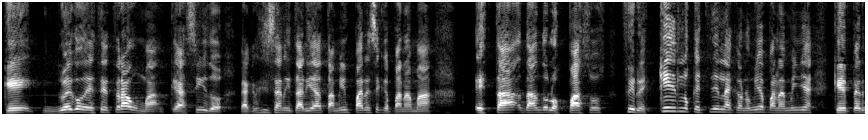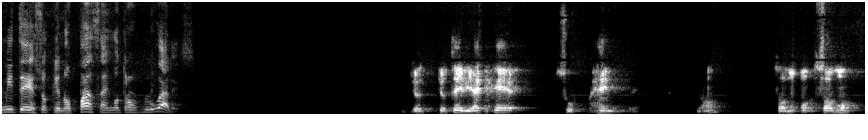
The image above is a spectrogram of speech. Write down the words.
que luego de este trauma que ha sido la crisis sanitaria, también parece que Panamá está dando los pasos firmes. ¿Qué es lo que tiene la economía panameña que permite eso que no pasa en otros lugares? Yo, yo te diría que su gente, ¿no? Somos, somos,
